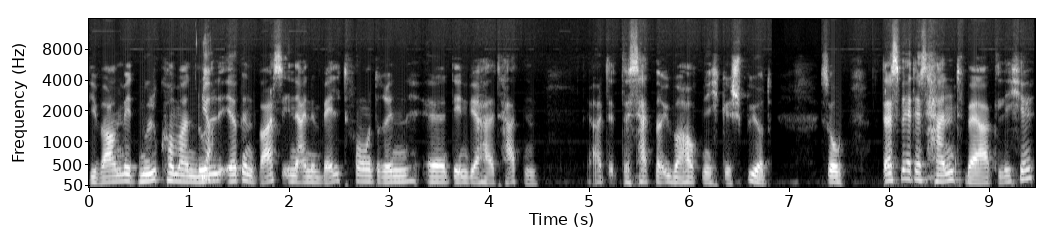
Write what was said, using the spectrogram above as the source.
Die waren mit 0,0 ja. irgendwas in einem Weltfonds drin, äh, den wir halt hatten. Ja, das hat man überhaupt nicht gespürt. So, das wäre das Handwerkliche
